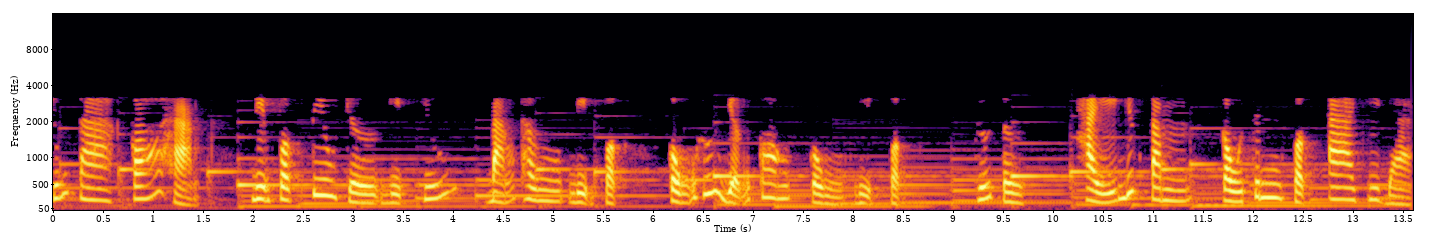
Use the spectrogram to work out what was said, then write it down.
chúng ta có hạn. Niệm phật tiêu trừ nghiệp chướng, bản thân niệm phật cũng hướng dẫn con cùng niệm phật. Thứ tư, hãy nhất tâm cầu xin phật a di đà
